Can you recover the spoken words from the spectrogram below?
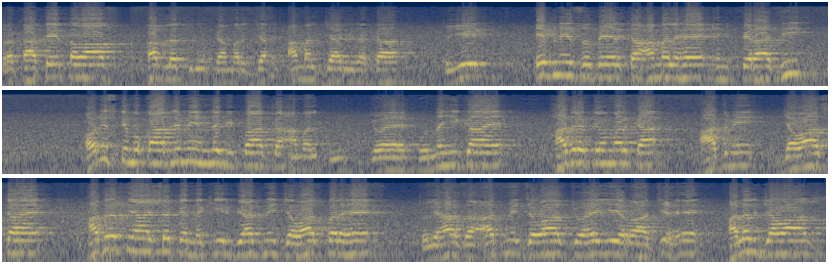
تو رکھاتے طواف قبل طلوع عمل عمل جاری رکھا۔ تو یہ ابن زبیر کا عمل ہے انفرادی اور اس کے مقابلے میں نبی پاک کا عمل جو ہے وہ نہیں کا ہے۔ حضرت عمر کا آدمی جواز کا ہے۔ حضرت عائشہ کا نکیر بھی آدمی جواز پر ہے۔ تو لہذا آدمی جواز جو ہے یہ راجع ہے حلل جواز۔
